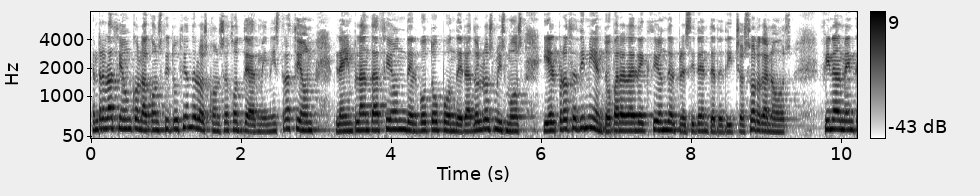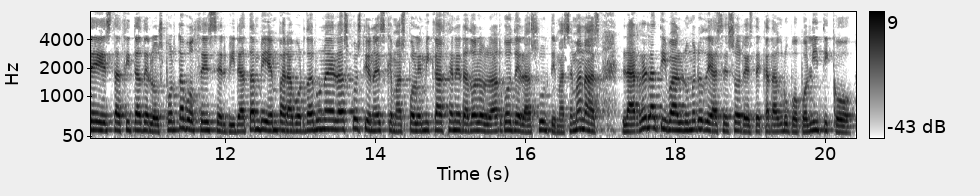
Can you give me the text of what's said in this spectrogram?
en relación con la constitución de los consejos de administración, la implantación del voto ponderado en los mismos y el procedimiento para la elección del presidente de dichos órganos. Finalmente, esta cita de los portavoces servirá también para abordar una de las cuestiones que más polémica generado a lo largo de las últimas semanas, la relativa al número de asesores de cada grupo político.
